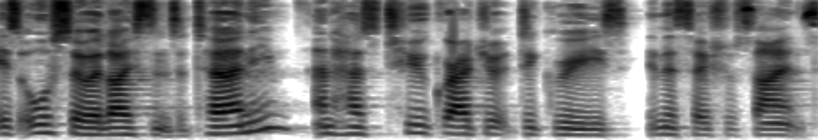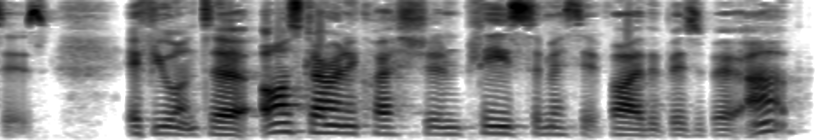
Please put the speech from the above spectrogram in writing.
is also a licensed attorney and has two graduate degrees in the social sciences. If you want to ask Aaron a question, please submit it via the Bizzabo app.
